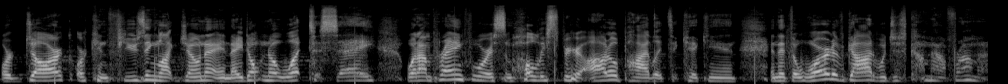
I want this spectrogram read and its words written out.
or dark or confusing like Jonah and they don't know what to say, what I'm praying for is some Holy Spirit autopilot to kick in and that the word of God would just come out from him.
